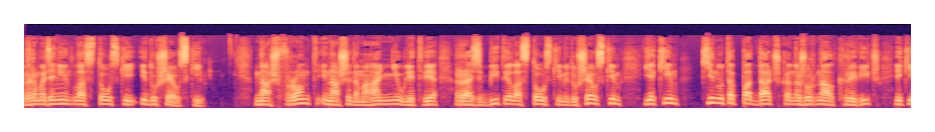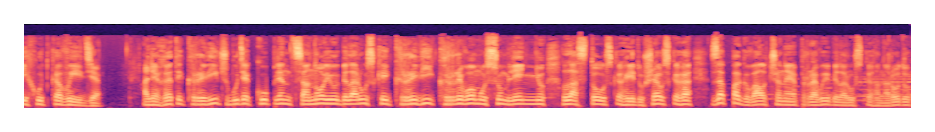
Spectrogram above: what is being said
грамадзянін ластоўскі і душеўскі. Наш фронт і нашы дамаганні ў літве разбіты ластоўскім і душеўскім якім кінута падачка на журнал крывіч які хутка выйдзе але гэты крывіч будзе куплен цаною беларускай крыві крывому сумленню ластоўскага і душеўскага за пагвалчаныя правы беларускага народу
